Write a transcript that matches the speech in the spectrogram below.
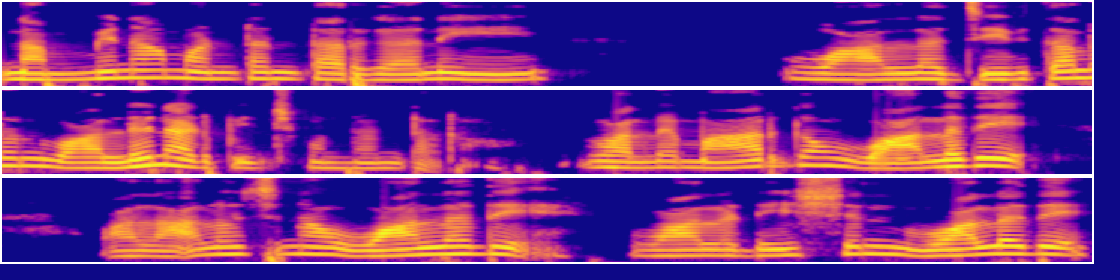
నమ్మినామంటుంటారు కానీ వాళ్ళ జీవితాలను వాళ్ళే నడిపించుకుంటుంటారు. వాళ్ళ మార్గం వాళ్ళదే వాళ్ళ ఆలోచన వాళ్ళదే వాళ్ళ డెసిషన్ వాళ్ళదే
